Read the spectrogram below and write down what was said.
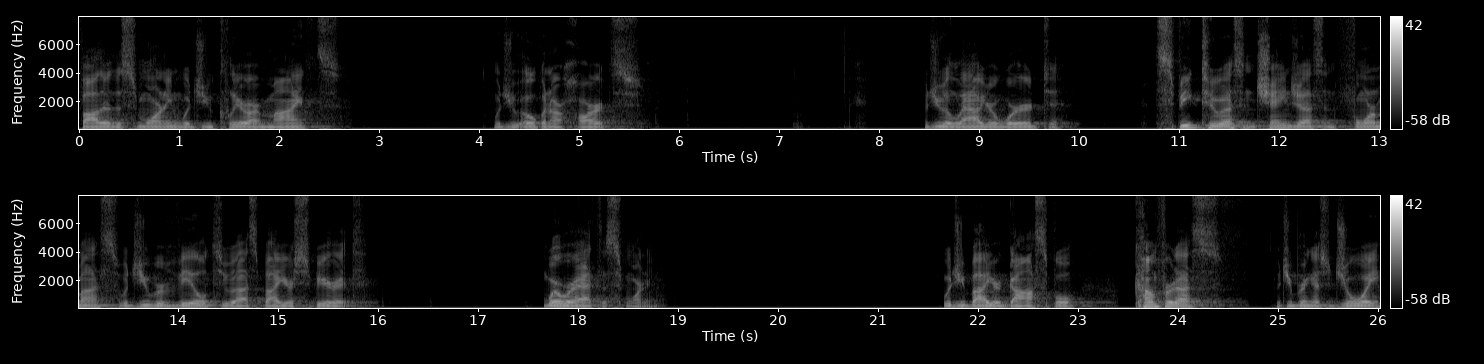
Father, this morning, would you clear our minds? Would you open our hearts? Would you allow your word to speak to us and change us and form us? Would you reveal to us by your Spirit where we're at this morning? Would you, by your gospel, comfort us? Would you bring us joy?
